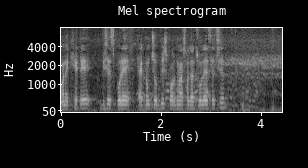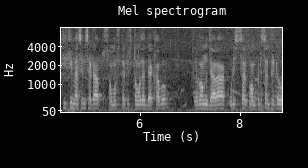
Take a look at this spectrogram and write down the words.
মানে খেটে, বিশেষ করে একদম চব্বিশ পরগনা সোজা চলে এসেছে। কী কী মেশিন সেট সমস্ত কিছু তোমাদের দেখাবো। এবং যারা উড়িষ্যার কম্পিটিশান ভিডিও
